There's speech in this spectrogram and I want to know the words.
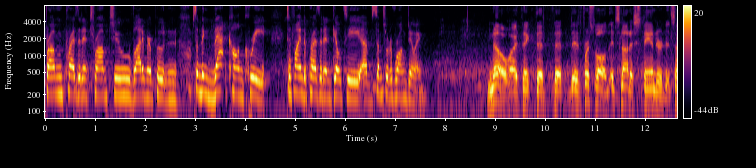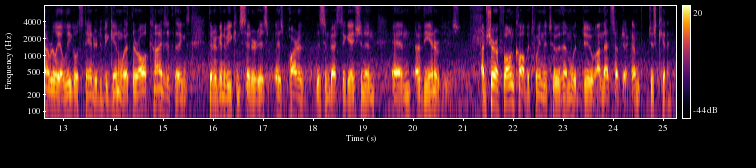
from President Trump to Vladimir Putin, something that concrete, to find the president guilty of some sort of wrongdoing? No, I think that, that, first of all, it's not a standard, it's not really a legal standard to begin with. There are all kinds of things that are going to be considered as, as part of this investigation and, and of the interviews. I'm sure a phone call between the two of them would do on that subject. I'm just kidding.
